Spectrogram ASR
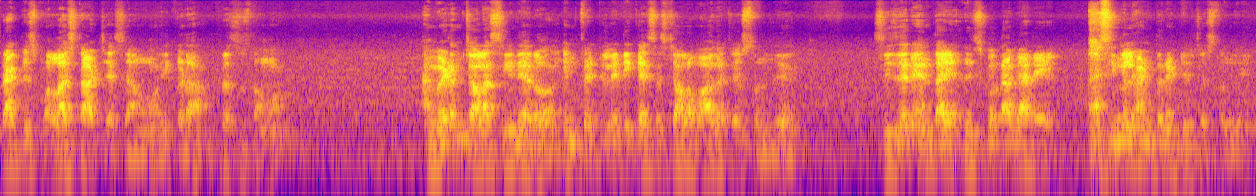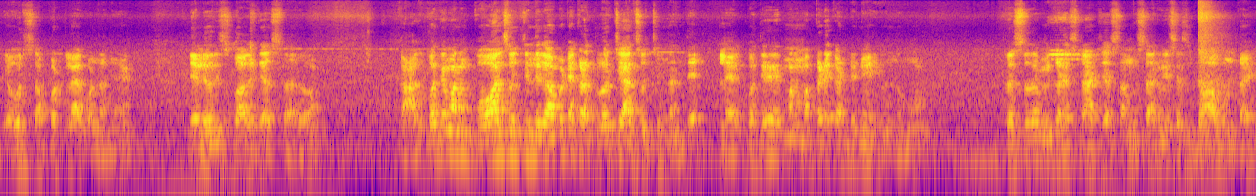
ప్రాక్టీస్ మళ్ళా స్టార్ట్ చేసాము ఇక్కడ ప్రస్తుతము. ఆ మేడం చాలా సీనియర్. ఇన్ఫెర్టిలిటీ కేసెస్ చాలా బాగా చేస్తుంది. సీజర్ ఎంత తీసుకున్నా కానీ సింగిల్ హ్యాండ్తోనే డీల్ చేస్తుంది. ఎవరు సపోర్ట్ లేకుండానే డెలివరీస్ బాగా చేస్తారు. కాకపోతే మనం పోవాల్సి వచ్చింది కాబట్టి అక్కడ క్లోజ్ చేయాల్సి వచ్చింది అంతే. లేకపోతే మనం అక్కడే కంటిన్యూ అయి ఉన్నాము ప్రస్తుతం ఇక్కడ స్టార్ట్ చేస్తాము. సర్వీసెస్ బాగుంటాయి.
